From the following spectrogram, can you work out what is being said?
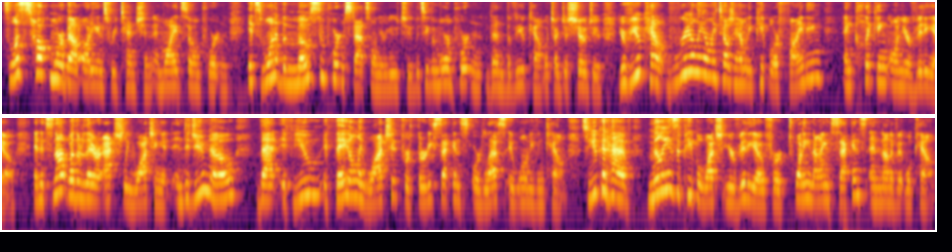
so let's talk more about audience retention and why it's so important. It's one of the most important stats on your YouTube. It's even more important than the view count, which I just showed you. Your view count really only tells you how many people are finding and clicking on your video. And it's not whether they are actually watching it. And did you know that if you if they only watch it for 30 seconds or less, it won't even count. So you could have millions of people watch your video for 29 seconds and none of it will count.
